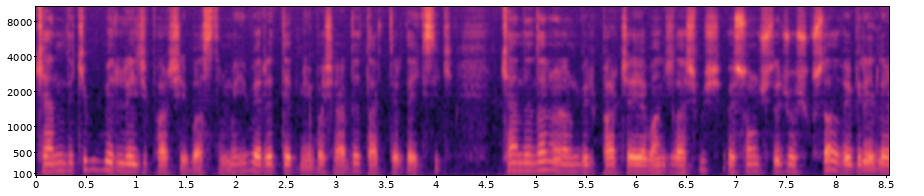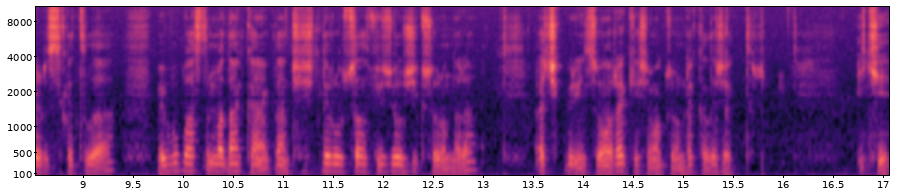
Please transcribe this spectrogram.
Kendindeki bu belirleyici parçayı bastırmayı ve reddetmeyi başardığı takdirde eksik, kendinden önemli bir parçaya yabancılaşmış ve sonuçta coşkusal ve bireyler arası katılığa ve bu bastırmadan kaynaklanan çeşitli ruhsal fizyolojik sorunlara açık bir insan olarak yaşamak zorunda kalacaktır. 2.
